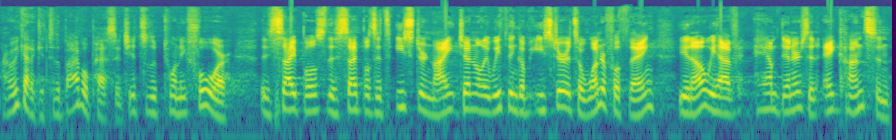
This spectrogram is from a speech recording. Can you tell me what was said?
All right, we got to get to the Bible passage. It's Luke 24. The disciples, the disciples, it's Easter night. Generally, we think of Easter, it's a wonderful thing. You know, we have ham dinners and egg hunts and,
